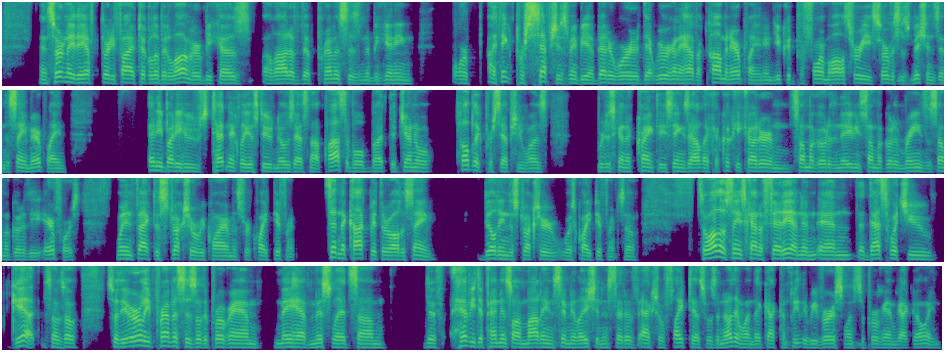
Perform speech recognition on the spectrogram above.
And certainly the F 35 took a little bit longer because a lot of the premises in the beginning, or I think perceptions may be a better word, that we were going to have a common airplane and you could perform all three services mm-hmm. missions in the same airplane anybody who's technically astute knows that's not possible, but the general public perception was we're just going to crank these things out like a cookie cutter, and some will go to the Navy, some will go to the Marines, and some will go to the Air Force. When in fact, the structural requirements were quite different. sitting in the cockpit, they're all the same. Building the structure was quite different. So, so all those things kind of fit in, and and that's what you get. So so so the early premises of the program may have misled some. The heavy dependence on modeling and simulation instead of actual flight tests was another one that got completely reversed once the program got going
